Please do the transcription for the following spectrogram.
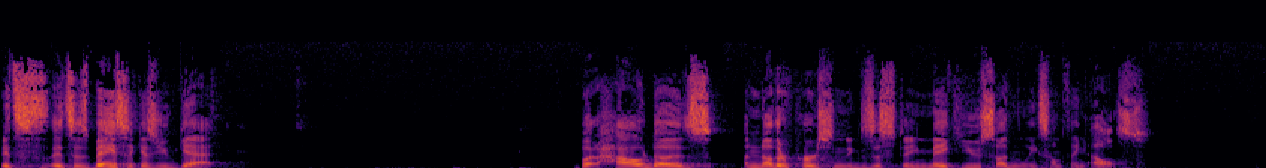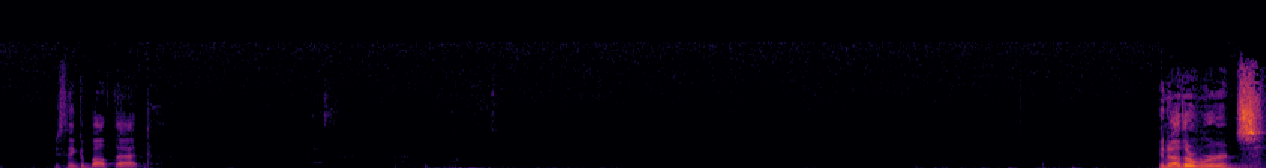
It's, it's as basic as you get. But how does another person existing make you suddenly something else? You think about that? In other words,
